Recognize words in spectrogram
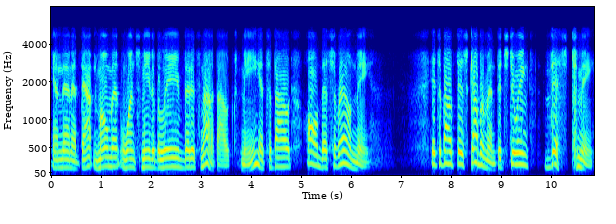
and then at that moment wants me to believe that it's not about me, it's about all this around me. It's about this government that's doing this to me.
